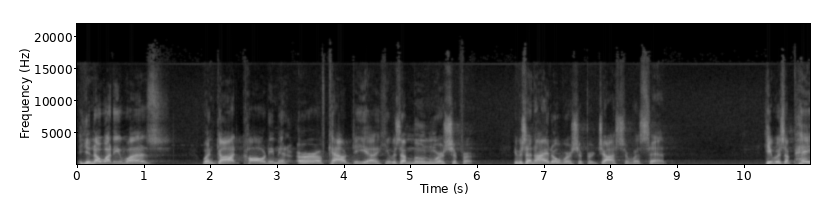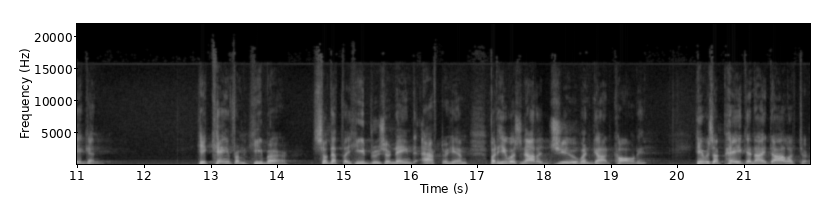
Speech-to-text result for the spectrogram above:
You know what he was? When God called him in Ur of Chaldea, he was a moon worshiper. He was an idol worshiper, Joshua said. He was a pagan. He came from Heber, so that the Hebrews are named after him. But he was not a Jew when God called him, he was a pagan idolater.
